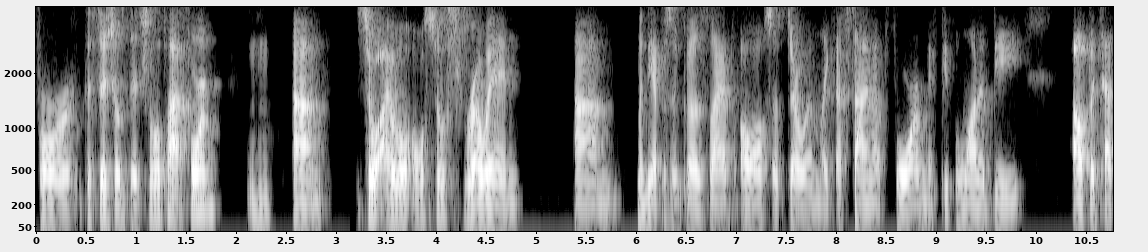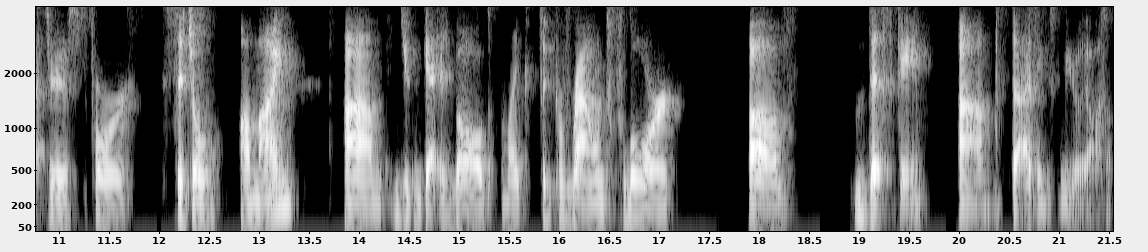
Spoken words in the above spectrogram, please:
for the Sigil digital platform. Mm-hmm. Um, so I will also throw in um, when the episode goes live. I'll also throw in like a sign up form if people want to be alpha testers for Sigil online. Um, you can get involved on like the ground floor of this game um, that I think is gonna be really awesome.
